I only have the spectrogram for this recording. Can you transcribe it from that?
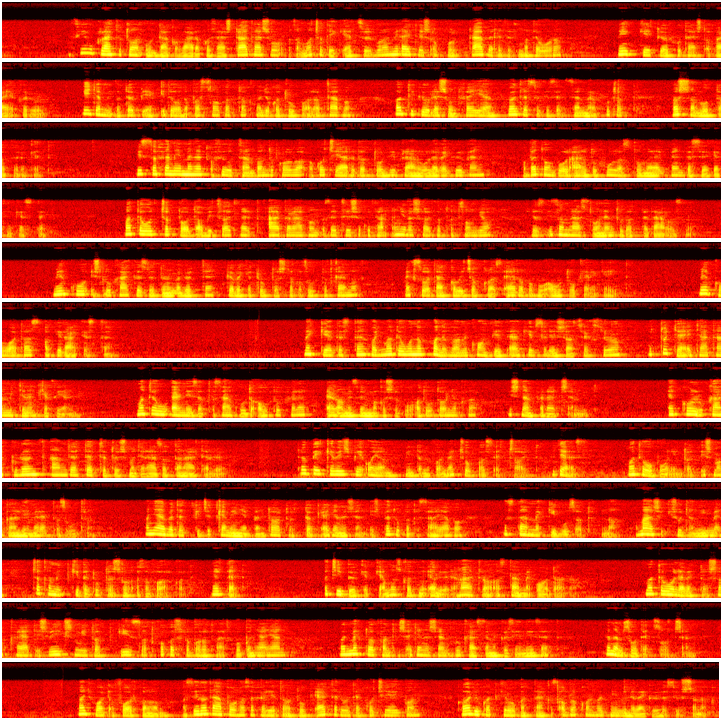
A fiúk láthatóan unták a várakozást, ráadásul az a macsodék edző valami rejtés akkor ráveredett Mateóra, még két kör futást a pálya körül. Így, amíg a többiek ide-oda passzolgattak, nagyokat rúgva a labdába, addig ő lesont fejjel, földre szögezett szemmel futott, lassan lótta a köröket. Visszafelé menet a főutcán bandokolva, a kocsi áradattól vibráló levegőben, a betonból áradó hullasztó melegben beszélgetni kezdtek. Mateo csak tolta a bicajt, mert általában az edzések után annyira sajtott a combja, hogy az izomlásztól nem tudott pedálozni. Mirko és Luká közvetlenül mögötte köveket rúgtostak az útpatkának, megszólták kavicsokkal az elrabogó autó kerekeit. Mirko volt az, aki rákezdte. Megkérdezte, hogy Mateónak van-e valami konkrét elképzelése a szexről, hogy tudja egyáltalán mit jelent kefélni. Mateó elnézett a szágulda autók felett, el a mezőn magasodó adótornyokra, és nem felelt semmit. Ekkor Lukák különc, ám de tetszetős magyarázat talált elő. Többé-kevésbé olyan, mint amikor megcsókolsz egy csajt. Figyelsz? Mateó bólintott, és magán merett az útra. A nyelvedet kicsit keményebben tartott, tök egyenesen, és bedugott a szájába, aztán meg kihúzott. Na, a másik is ugyanígy megy, csak amit kibedugtasol, az a farkad. Érted? A csípőket kell mozgatni előre-hátra, aztán meg oldalra. Mateo levette a sapkáját, és végsimított, kizzadt, kopaszra borotvált koponyáján, majd megtorpant és egyenesen Lukás szeme közé nézett, de nem szólt egy szót sem. Nagy volt a forgalom, az irodából hazafelé tartók elterültek kocsiaikban, karjukat kilógatták az ablakon, hogy némi levegőhöz jussanak.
